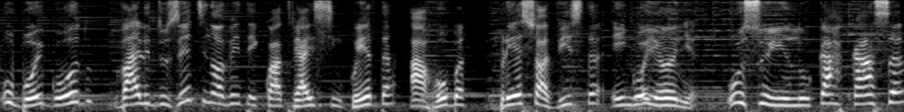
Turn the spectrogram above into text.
O boi gordo vale R$ 294,50, arroba preço à vista em Goiânia. O suíno carcaça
